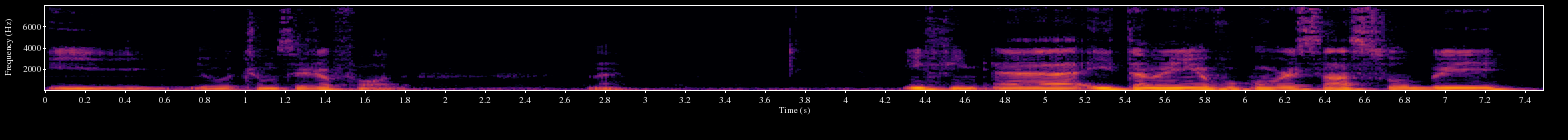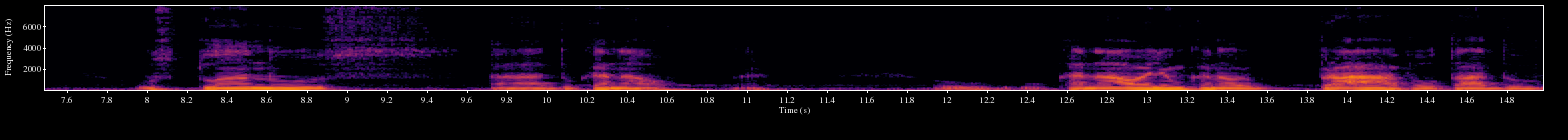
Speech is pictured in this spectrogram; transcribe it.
e, e, o último seja foda, né? Enfim, é, e também eu vou conversar sobre os planos uh, do canal. Né? O, o canal ele é um canal para voltado,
